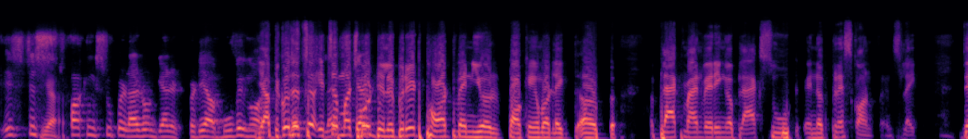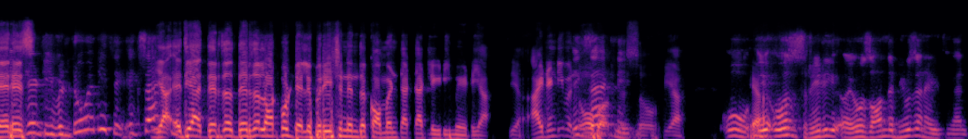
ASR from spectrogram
It's just fucking stupid. I don't get it. But yeah, moving on. yeah, because it's a Let's- it's a let's much get- more deliberate thought when you're talking about like a black man wearing a black suit in a press conference. Like there He is. didn't even do anything. Exactly. Yeah, yeah. There's a there's a lot more deliberation in the comment that that lady made. Yeah, yeah. I didn't even know about this. So yeah, Oh, Yeah. it was really it was on the news and everything, and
